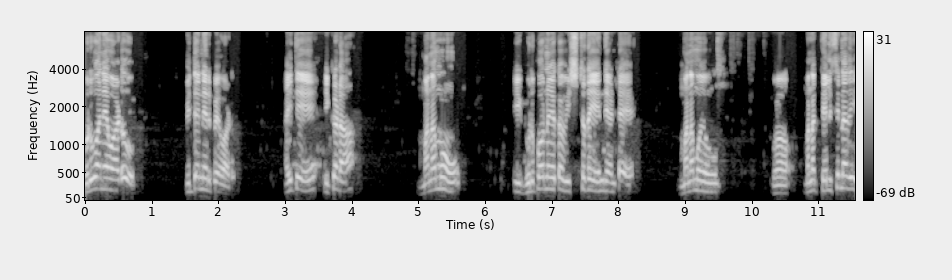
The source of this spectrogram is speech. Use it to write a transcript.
గురువు అనేవాడు విద్య నేర్పేవాడు. అయితే ఇక్కడ మనము ఈ గురు పౌర్ణమి యొక్క విశిష్టత ఏంటి అంటే మనము మనకు తెలిసినది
